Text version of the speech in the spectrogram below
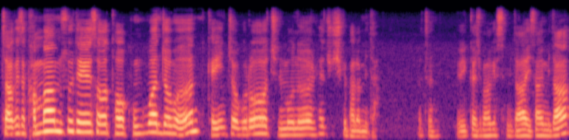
자, 그래서 감마함수에 대해서 더 궁금한 점은 개인적으로 질문을 해주시기 바랍니다. 하여튼 여기까지만 하겠습니다. 이상입니다.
